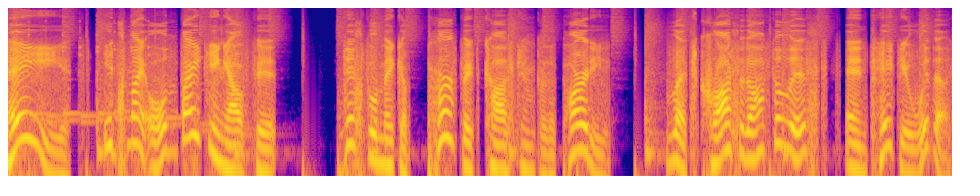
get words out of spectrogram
Hey, it's my old Viking outfit. This will make a perfect costume for the party. Let's cross it off the list and take it with us.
